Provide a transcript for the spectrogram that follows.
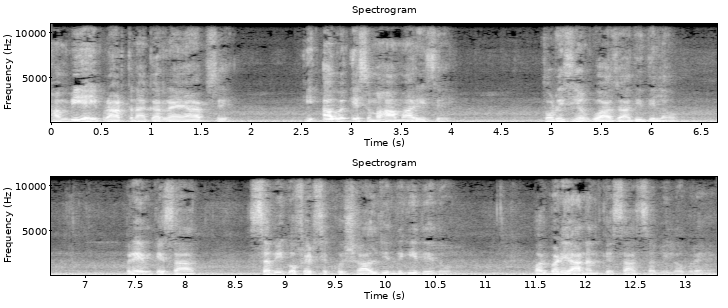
हम भी यही प्रार्थना कर रहे हैं आपसे कि अब इस महामारी से थोड़ी सी हमको आज़ादी दिलाओ। प्रेम के साथ सभी को फिर से खुशहाल ज़िंदगी दे दो। और बड़े आनंद के साथ सभी लोग रहें।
